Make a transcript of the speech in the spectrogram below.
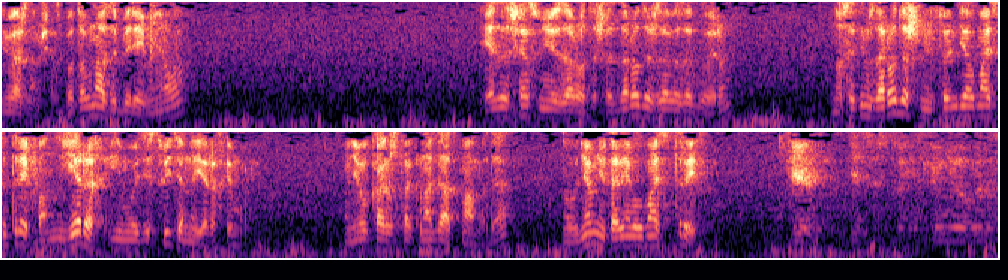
Неважно сейчас. Потом она забеременела. И это сейчас у нее зародыш. Это зародыш за загойром. Но с этим зародышем никто не делал майса трейфа. Он ерах ему действительно ерах ему. У него как же так нога от мамы, да? Но в нем никогда не был майса трейф. Если что, если у него вырос,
